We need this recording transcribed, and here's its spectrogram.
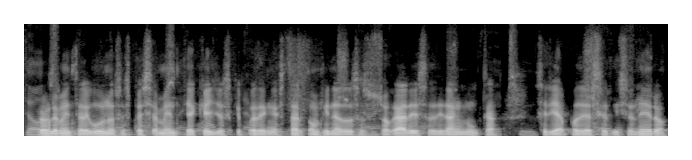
Probablemente algunos, especialmente saying, "Well, I aquellos que pueden estar confinados a sus hogares have dirán no nunca sería poder share ser the faith." misionero,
